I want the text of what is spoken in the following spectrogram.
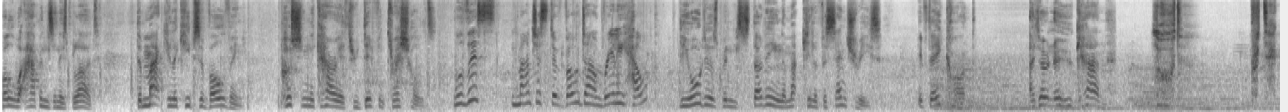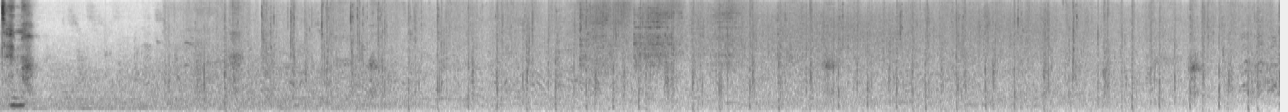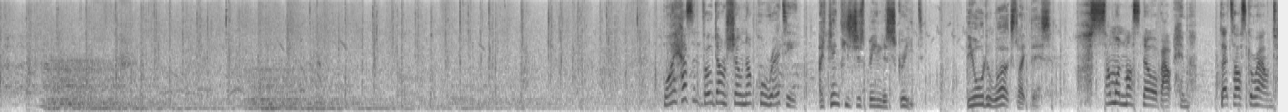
Control what happens in his blood. The macula keeps evolving, pushing the carrier through different thresholds. Will this Magister Vaudin really help? The Order has been studying the macula for centuries. If they can't, I don't know who can. Lord, protect him. Why hasn't Vaudin shown up already? I think he's just being discreet. The Order works like this. Someone must know about him. Let's ask around.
